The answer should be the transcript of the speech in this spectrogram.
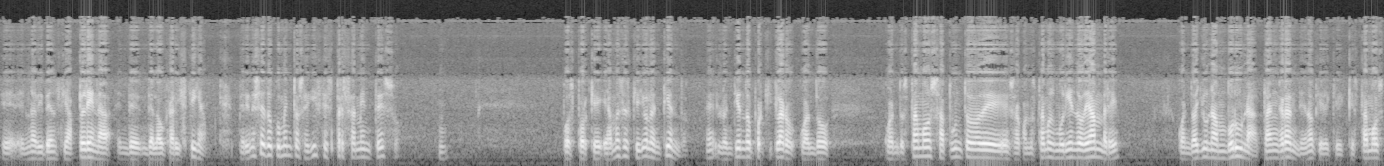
en una vivencia plena de, de, la Eucaristía. Pero en ese documento se dice expresamente eso. Pues porque, además es que yo lo entiendo, lo entiendo porque, claro, cuando cuando estamos a punto de, o sea, cuando estamos muriendo de hambre, cuando hay una hambruna tan grande, ¿no? Que, que, estamos,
